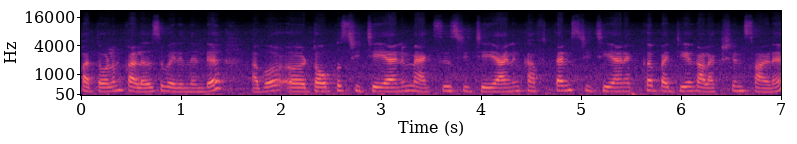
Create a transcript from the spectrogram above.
പത്തോളം കളേഴ്സ് വരുന്നുണ്ട്. അപ്പോൾ ടോപ്പ് സ്റ്റിച്ച് ചെയ്യാനും മാക്സി സ്റ്റിച്ച് ചെയ്യാനും കഫ്താൻ സ്റ്റിച്ച് ചെയ്യാനൊക്കെ പറ്റിയ കളക്ഷൻസാണ് ആണ്.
